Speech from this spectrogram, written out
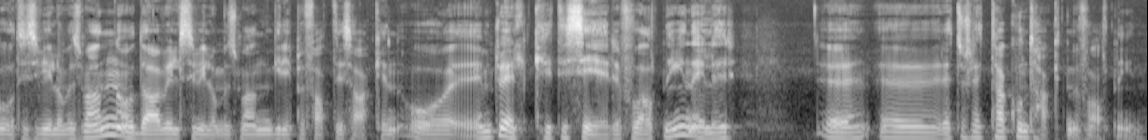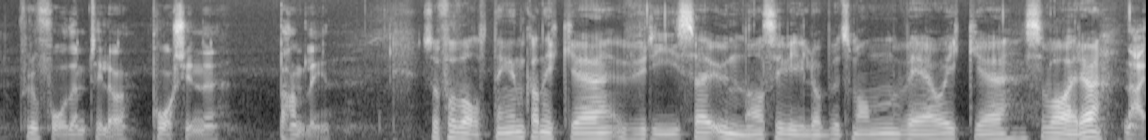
gå til Sivilombudsmannen, og da vil Sivilombudsmannen gripe fatt i saken og eventuelt kritisere forvaltningen, eller øh, øh, rett og slett ta kontakt med forvaltningen for å få dem til å påskynde behandlingen. Så forvaltningen kan ikke vri seg unna Sivilombudsmannen ved å ikke svare? Nei,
